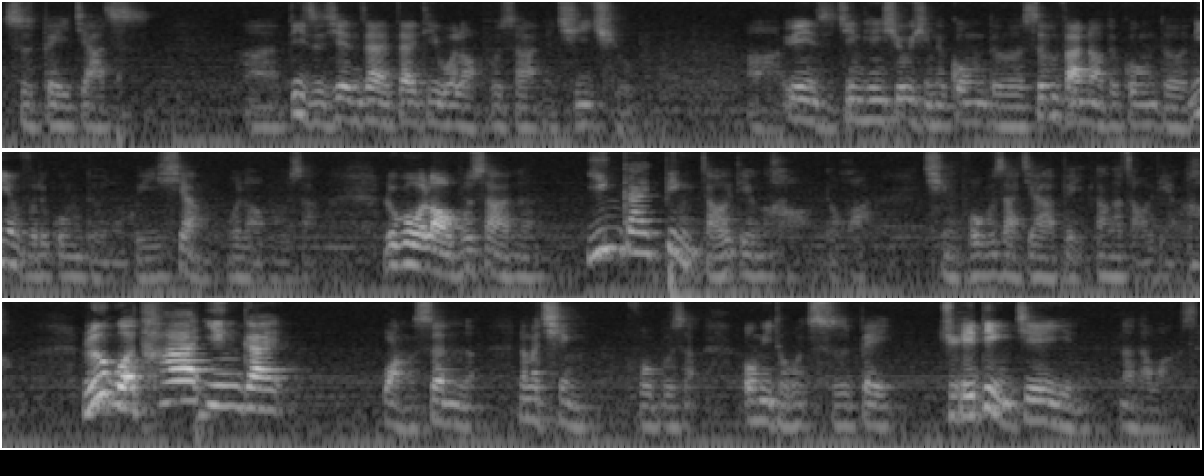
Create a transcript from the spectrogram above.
慈悲加持，啊，弟子现在代替我老菩萨祈求，啊，愿意使今天修行的功德、生烦恼的功德、念佛的功德呢回向我老菩萨。如果我老菩萨呢，应该病早点好的话。请佛菩萨加倍，让他早点好。如果他应该往生了，那么请佛菩萨、阿弥陀佛慈悲，决定接引，让他往生。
